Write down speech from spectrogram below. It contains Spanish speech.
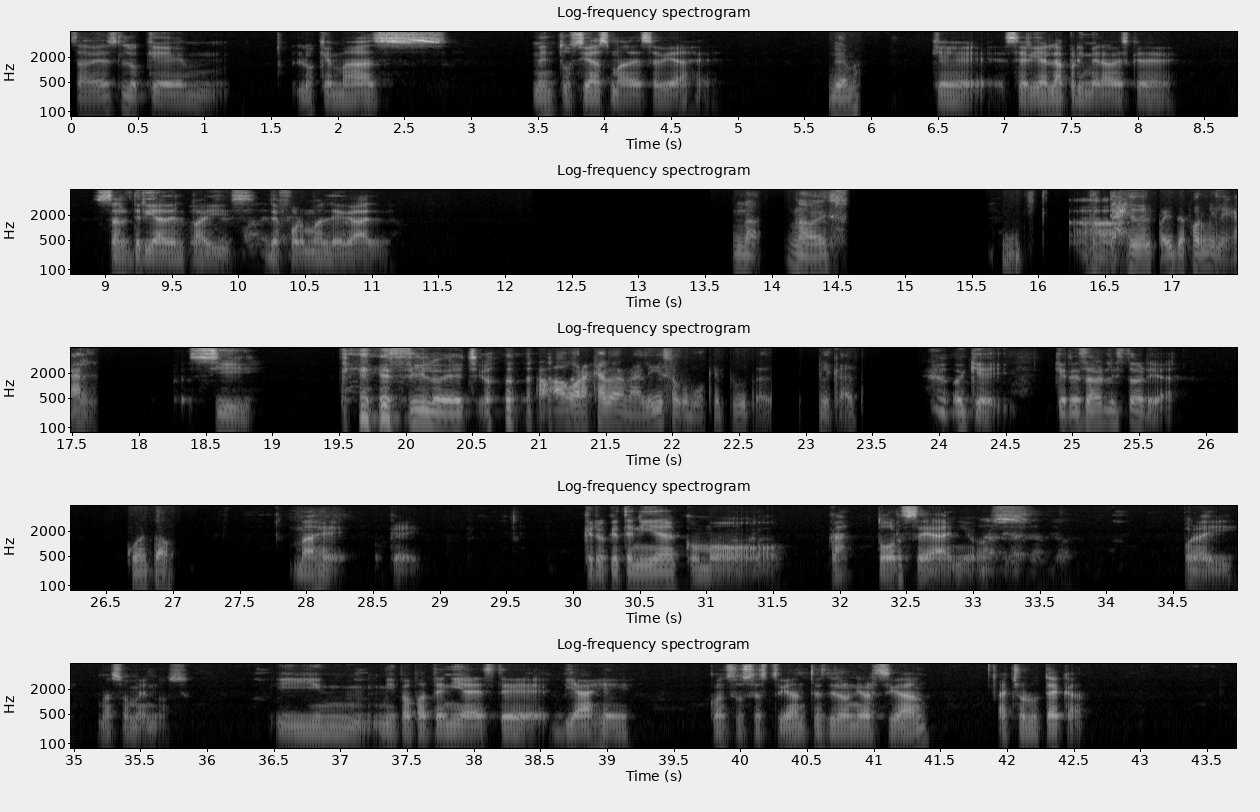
¿Sabes lo que, mm, lo que más me entusiasma de ese viaje? Dime. Que sería la primera vez que saldría del país de forma legal. No, no es. Te has ido del país de forma ilegal. sí, sí lo he hecho. Ah, Ahora que lo analizo, como que puta, explícate. Ok, ¿quieres saber la historia? Cuenta. Maje, ok. Creo que tenía como 14 años, por ahí, más o menos. Y mi papá tenía este viaje con sus estudiantes de la universidad a Choluteca.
